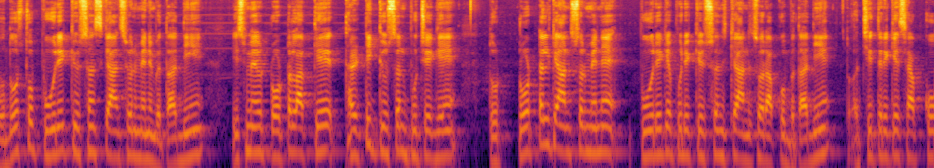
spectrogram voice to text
तो दोस्तों, पूरे क्वेश्चंस के आंसर मैंने बता दिए इसमें टोटल आपके थर्टी क्वेश्चन पूछे गए तो टोटल के आंसर मैंने पूरे के पूरे क्वेश्चन के आंसर आपको बता दिए तो अच्छी तरीके से आपको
